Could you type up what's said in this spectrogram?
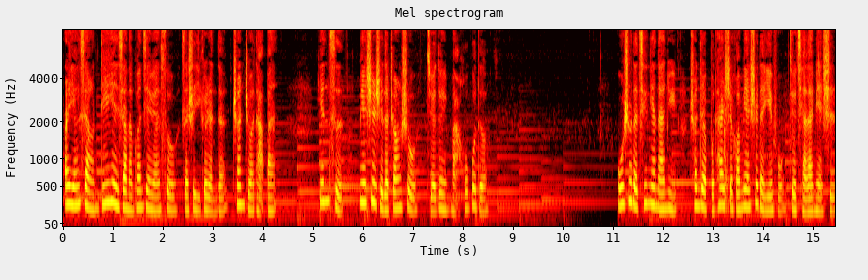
而影响第一印象的关键元素，则是一个人的穿着打扮。因此，面试时的装束绝对马虎不得。无数的青年男女穿着不太适合面试的衣服就前来面试，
